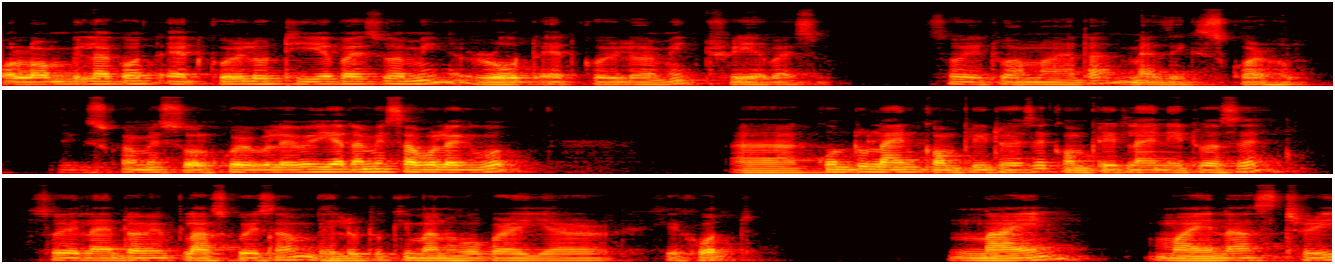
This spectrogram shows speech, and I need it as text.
কলমবিলাকত এড কৰিলেও থ্ৰীয়ে পাইছোঁ আমি ৰ'দ এড কৰিলেও আমি থ্ৰীয়ে পাইছোঁ। চ' এইটো আমাৰ এটা মেজিক স্কোৱাৰ হ'ল। মেজিক স্কোৱাৰ আমি চল্ভ কৰিব লাগিব। ইয়াত আমি চাব লাগিব কোনটো লাইন কমপ্লিট হৈ আছে। কমপ্লিট লাইন এইটো আছে। চ' এই লাইনটো আমি প্লাছ কৰি চাম। ভেলুটো কিমান হ'ব পাৰে ইয়াৰ শেষত? Nine minus three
